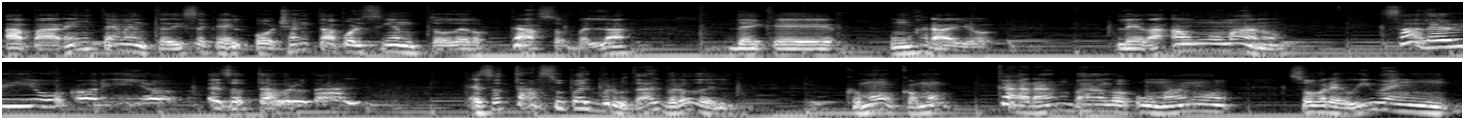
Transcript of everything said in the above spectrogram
aparentemente dice que el 80% de los casos, ¿verdad?, de que un rayo le da a un humano, sale vivo, corillo. Eso está brutal. Eso está súper brutal, brother. ¿Cómo, ¿Cómo caramba los humanos sobreviven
